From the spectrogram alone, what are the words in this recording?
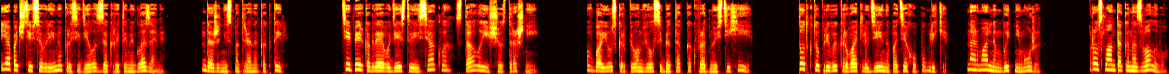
я почти все время просидела с закрытыми глазами, даже несмотря на коктейль. Теперь, когда его действие иссякло, стало еще страшней. В бою Скорпион вел себя так, как в родной стихии. Тот, кто привык рвать людей на потеху публики, нормальным быть не может. Руслан так и назвал его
